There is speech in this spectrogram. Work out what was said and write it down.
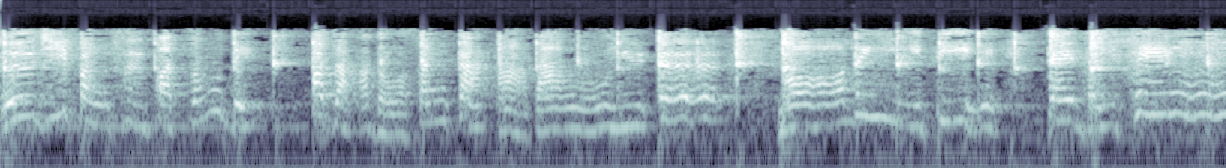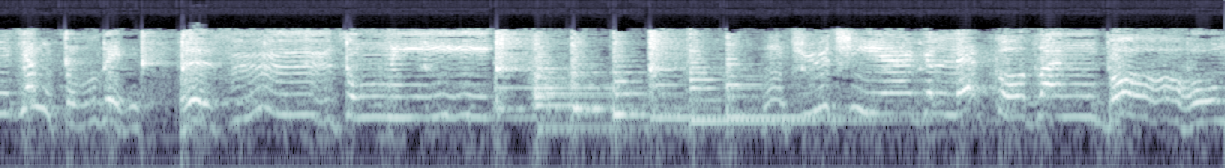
而其本事不足的，不扎多身干大无语。哪里的该为亲养主人，二世中年，举起个那个人工，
